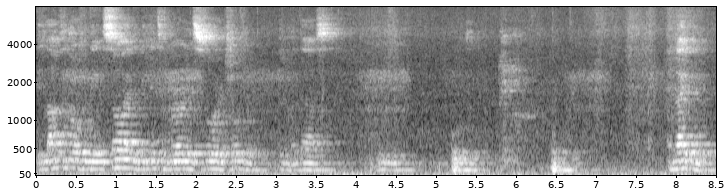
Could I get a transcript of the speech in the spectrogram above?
they lock the door from the inside and begin to murder and slaughter children in Hadas. A nightmare.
